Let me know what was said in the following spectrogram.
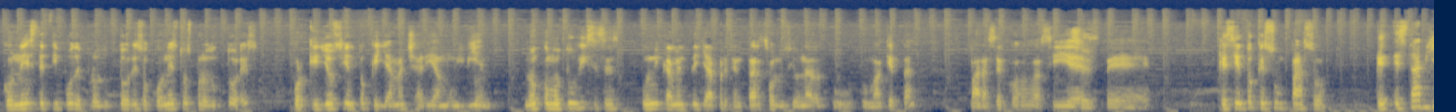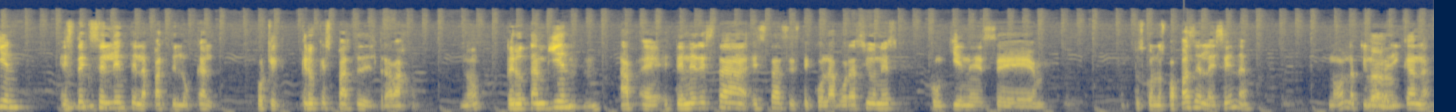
con este tipo de productores o con estos productores, porque yo siento que ya macharía muy bien, ¿no? Como tú dices, es únicamente ya presentar solucionada tu, maqueta para hacer cosas así, este, que siento que es un paso, que está bien, está excelente la parte local, porque creo que es parte del trabajo, ¿no? Pero también eh, tener esta, estas este, colaboraciones con quienes, eh, pues con los papás de la escena, ¿no? Latinoamericana,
